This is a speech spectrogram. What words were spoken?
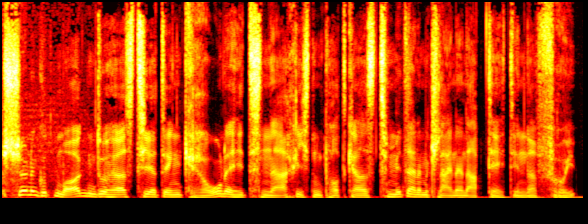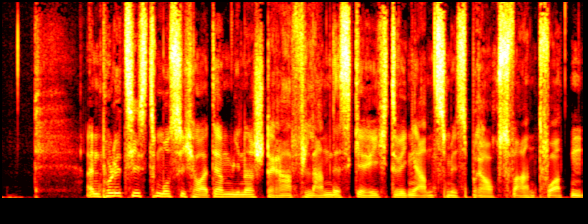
Schönen guten Morgen, du hörst hier den Krone-Hit Nachrichten-Podcast mit einem kleinen Update in der Früh. Ein Polizist muss sich heute am Wiener Straflandesgericht wegen Amtsmissbrauchs verantworten.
